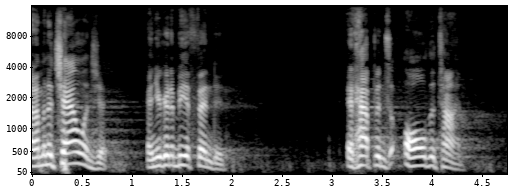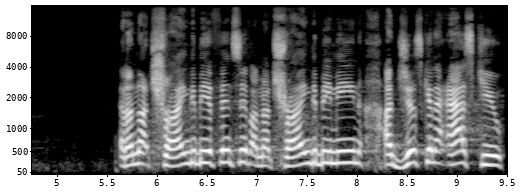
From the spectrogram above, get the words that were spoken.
And I'm going to challenge it, and you're going to be offended. It happens all the time. And I'm not trying to be offensive, I'm not trying to be mean. I'm just going to ask you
